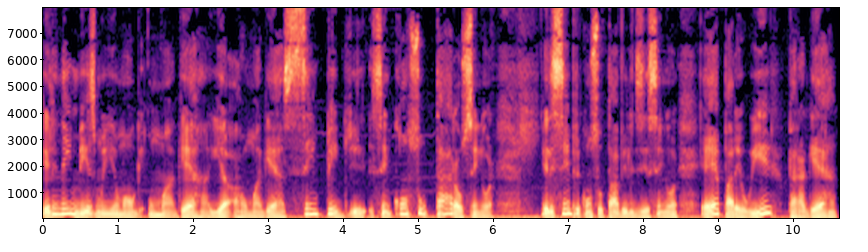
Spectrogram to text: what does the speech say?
Ele nem mesmo ia uma, uma guerra, ia a uma guerra sem pedir, sem consultar ao Senhor. Ele sempre consultava, ele dizia: Senhor, é para eu ir para a guerra?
